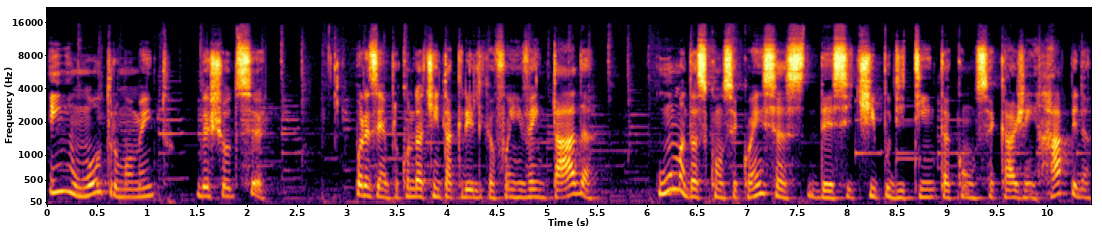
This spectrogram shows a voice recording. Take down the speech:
Em um outro momento, deixou de ser. Por exemplo, quando a tinta acrílica foi inventada, uma das consequências desse tipo de tinta com secagem rápida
